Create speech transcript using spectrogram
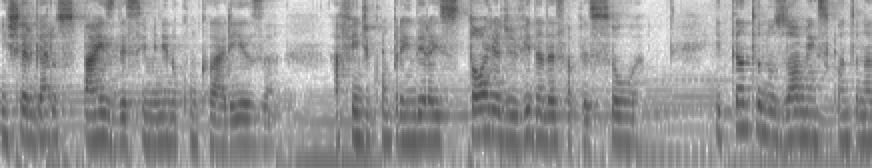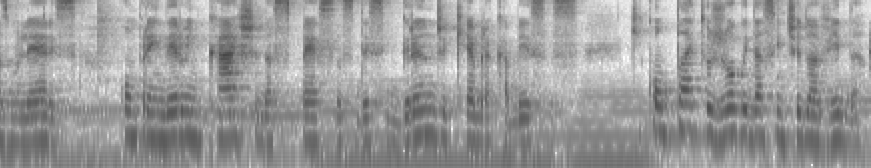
Enxergar os pais desse menino com clareza, a fim de compreender a história de vida dessa pessoa, e tanto nos homens quanto nas mulheres, compreender o encaixe das peças desse grande quebra-cabeças que completa o jogo e dá sentido à vida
